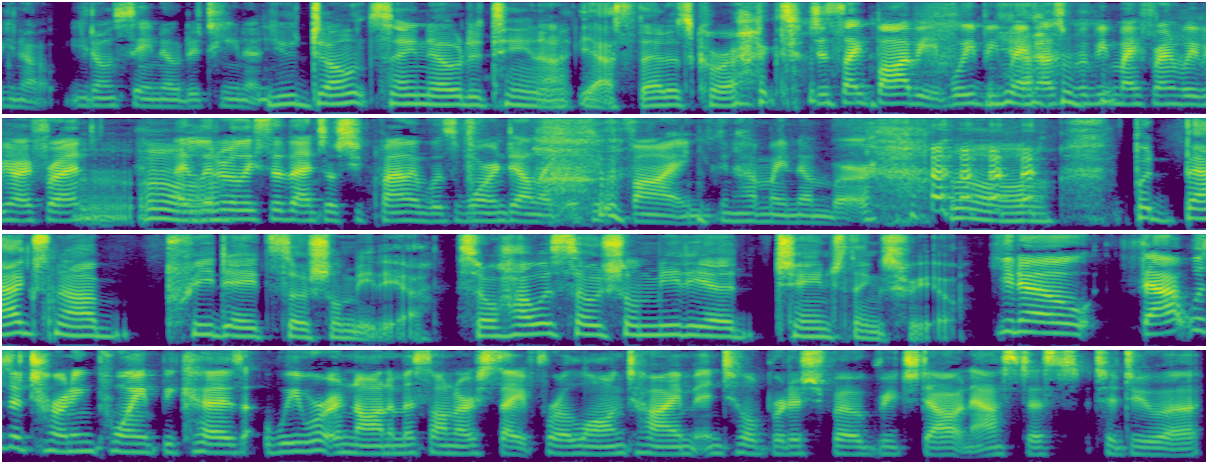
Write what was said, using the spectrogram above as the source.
you know, you don't say no to Tina. You don't say no to Tina. Yes, that is correct. just like Bobbi, you be my best? Will you be my friend? You be my friend? I literally said that until she finally was worn down. Like, okay, fine, you can have my number. But bag snob predates social media. So how has social media changed things for you? You know, that was a turning point because we were anonymous on our site for a long time until British Vogue reached out and asked us to do a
